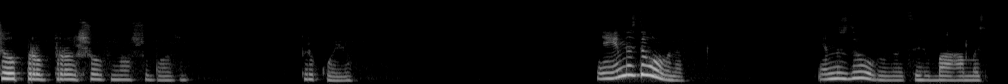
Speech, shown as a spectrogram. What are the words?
Чел про пройшов нашу базу. Прикольно. Ні, я не здивована. Я не здивована цих багами з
